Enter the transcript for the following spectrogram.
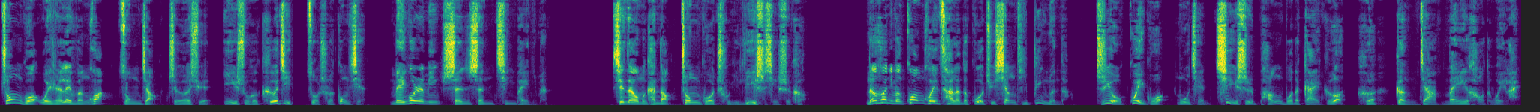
中国为人类文化、宗教、哲学、艺术和科技做出了贡献，美国人民深深钦佩你们。现在我们看到，中国处于历史性时刻。”能和你们光辉灿烂的过去相提并论的，只有贵国目前气势磅礴的改革和更加美好的未来。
